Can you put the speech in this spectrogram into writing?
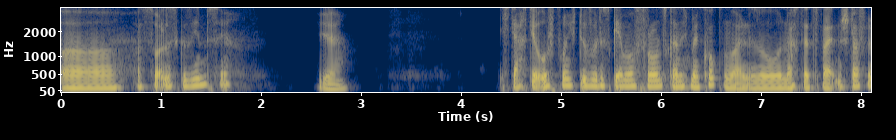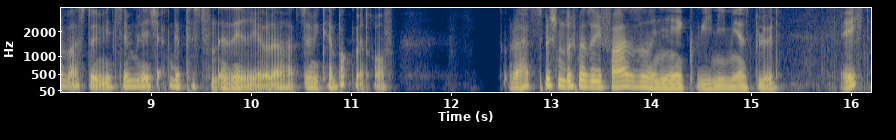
Äh, hast du alles gesehen bisher? Ja. Ich dachte ja ursprünglich, du würdest Game of Thrones gar nicht mehr gucken, weil so nach der zweiten Staffel warst du irgendwie ziemlich angepisst von der Serie oder hattest irgendwie keinen Bock mehr drauf. Oder hattest zwischendurch mal so die Phase so, nee, guck ich nie mehr, ist blöd. Echt?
